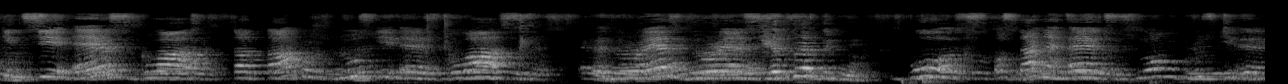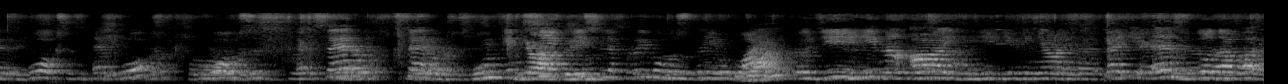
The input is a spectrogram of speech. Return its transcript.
В кінці С клас, та також плюс і С клас. Дрес, дрес. четвертий пункт. Бокс. Останнє X. Знову плюс і С. Бокс. Бокс. Бокс. Ексерок. В Пункт п'ятий. після приголосної Вай. Тоді на I її міняється. Та і S додавати.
